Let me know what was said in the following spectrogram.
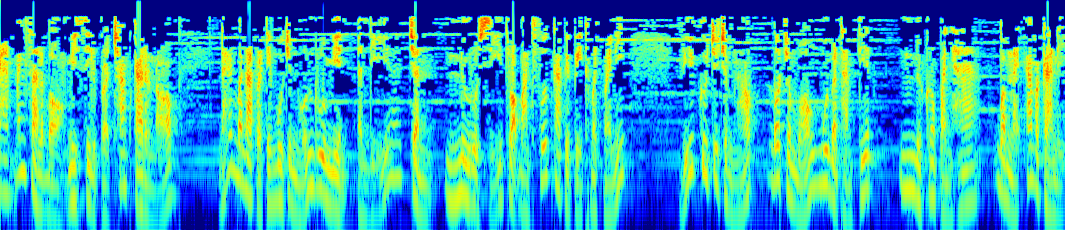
ការបាញ់សាឡបងមីស៊ីលប្រឆាំផ្កាយរណបដែលបណ្ដាប្រទេសមួយចំនួនរួមមានឥណ្ឌាចិននិងរុស្ស៊ីធ្លាប់បានធ្វើការពីពេលថ្មីៗនេះវាគឺជាចំណោទដ៏ចម្បងមួយបន្ថែមទៀត នៅក្នុងបញ្ហាបំណែកអវកាសនេះ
